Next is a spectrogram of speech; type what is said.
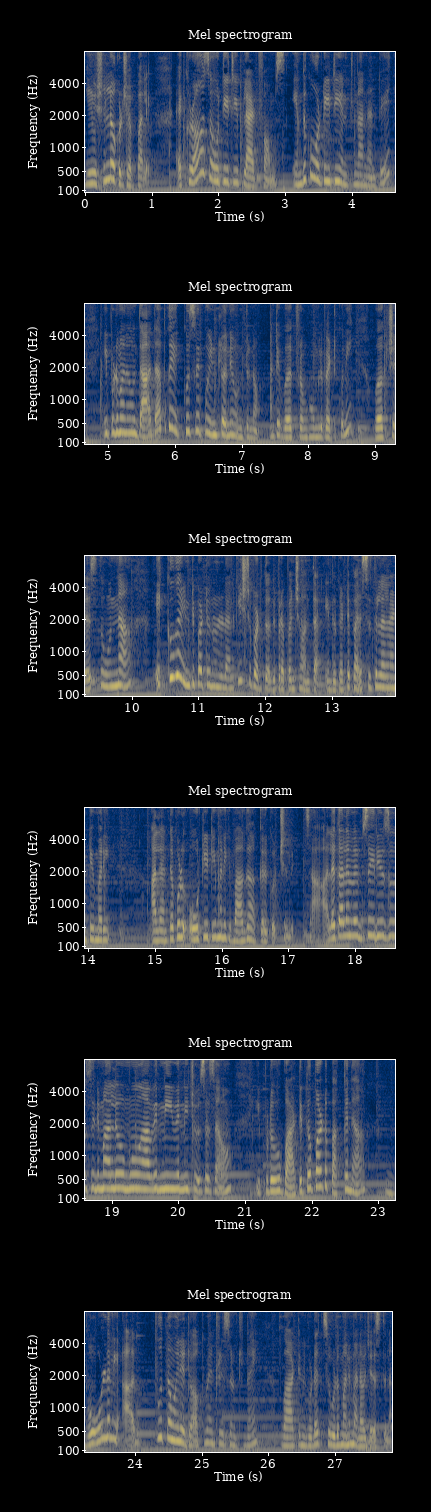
ఈ విషయంలో ఒకటి చెప్పాలి. అక్రాస్ ఓటీటీ ప్లాట్ఫామ్స్ ఎందుకు ఓటీటీ అంటున్నానంటే ఇప్పుడు మనం దాదాపుగా ఎక్కువసేపు ఇంట్లోనే ఉంటున్నాం. అంటే వర్క్ ఫ్రమ్ హోమ్లో పెట్టుకుని వర్క్ చేస్తూ ఉన్నా ఎక్కువగా ఇంటి పట్టున ఉండడానికి ఇష్టపడుతుంది ప్రపంచం అంతా. ఎందుకంటే పరిస్థితులు అలాంటివి మరి. అలాంటప్పుడు ఓటీటీ మనకి బాగా అక్కడికి వచ్చింది చాలా కాలం వెబ్ సిరీస్ సినిమాలు అవన్నీ ఇవన్నీ చూసేసాం. ఇప్పుడు వాటితో పాటు పక్కన బోల్డ్ని అద్భుతమైన డాక్యుమెంటరీస్ ఉంటున్నాయి. వాటిని కూడా చూడమని మనవి చేస్తున్నా.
